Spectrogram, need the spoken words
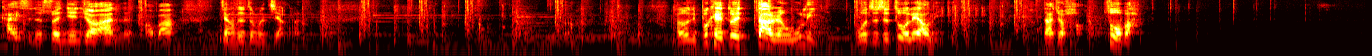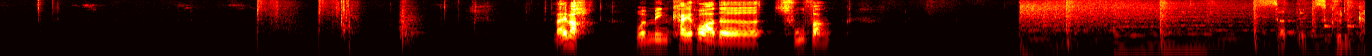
开始的瞬间就要按了，好吧？讲是这么讲了。他说：“你不可以对大人无礼，我只是做料理，那就好，做吧。来吧，文明开化的厨房。”さて作るか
